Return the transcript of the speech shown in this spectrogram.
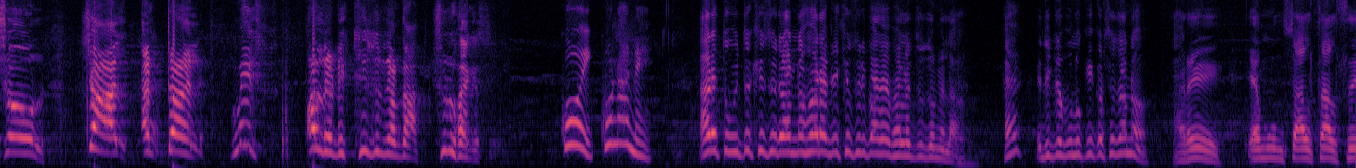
Situation. চাল and ডাল মিক্স অলরেডি খিচুড়ি রান্না শুরু হয়ে গেছে। কই? কোনানে আরে তুমি তো খিচুড়ি রান্না হওয়ার আগে খিচুড়ি পাকায় ফেলে তো জমেলা। হ্যাঁ? এদিকে বলু কি করছে জানো? আরে এমন চাল চালছে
